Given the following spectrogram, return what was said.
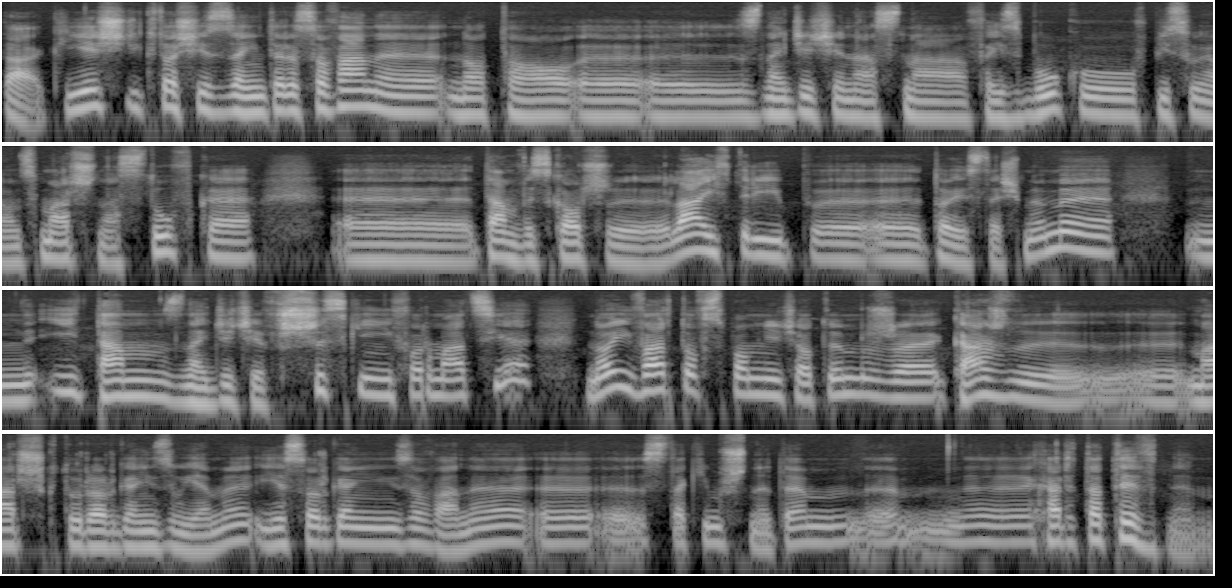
Tak, jeśli ktoś jest zainteresowany, no to y, y, znajdziecie nas na Facebooku, wpisując Marsz na Stówkę. Y, tam wyskoczy live trip, to jesteśmy my mm, i tam znajdziecie wszystkie informacje. No i warto wspomnieć o tym, że każdy marsz, który organizujemy, jest organizowany z takim sznytem charytatywnym.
